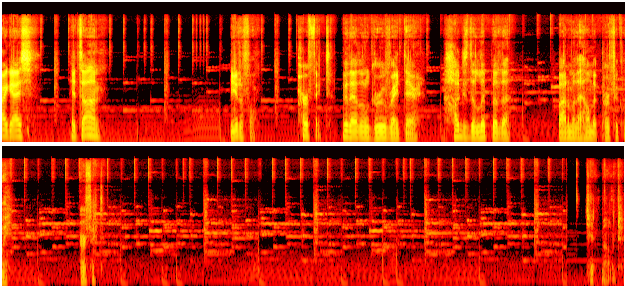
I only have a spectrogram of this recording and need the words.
All right, guys, it's on. Beautiful. Perfect. Look at that little groove right there. Hugs the lip of the bottom of the helmet perfectly. Perfect. Chin mount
